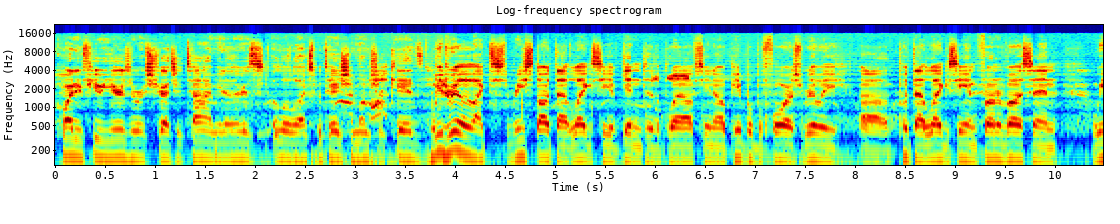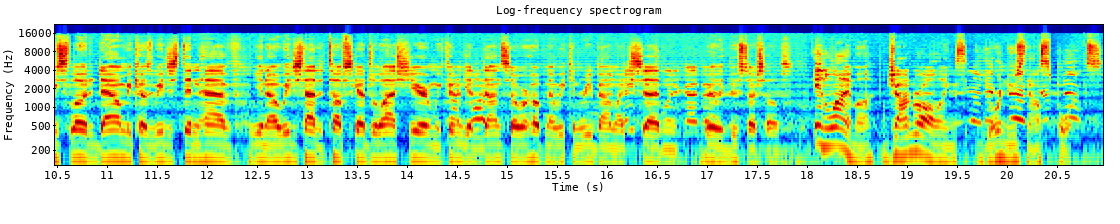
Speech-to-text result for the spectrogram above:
quite a few years or a stretch of time, you know, there's a little expectation amongst your kids. We'd really like to restart that legacy of getting to the playoffs. You know, people before us really uh, put that legacy in front of us, and we slowed it down because we just didn't have, you know, we just had a tough schedule last year and we couldn't get it done. So we're hoping that we can rebound, like you said, and really boost ourselves. In Lima, John Rawlings, Your News Now Sports.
